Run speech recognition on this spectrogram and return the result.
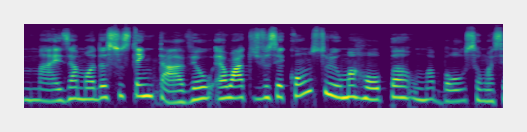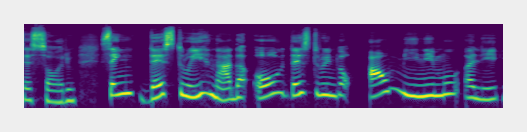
Mas a moda sustentável é o ato de você construir uma roupa, uma bolsa, um acessório, sem destruir nada ou destruindo ao mínimo ali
